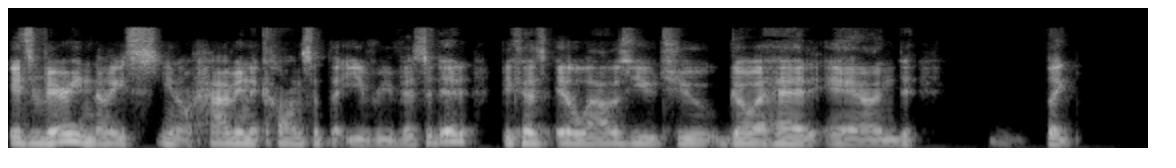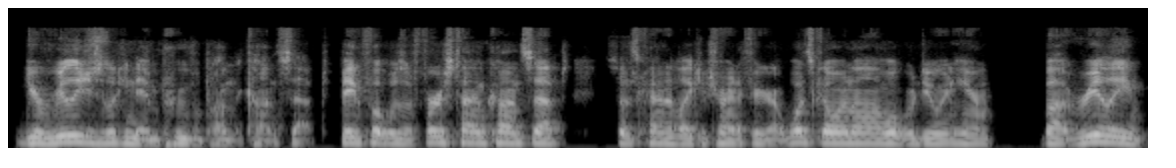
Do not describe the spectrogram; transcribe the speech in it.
it's very nice, you know, having a concept that you've revisited because it allows you to go ahead and like you're really just looking to improve upon the concept. Bigfoot was a first time concept, so it's kind of like you're trying to figure out what's going on, what we're doing here. But really,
